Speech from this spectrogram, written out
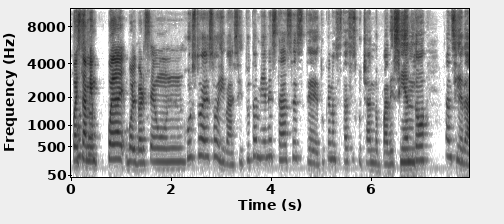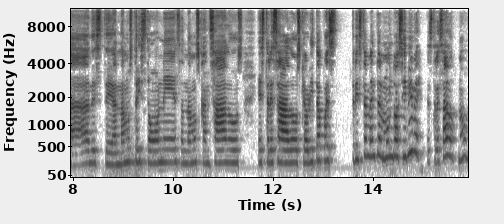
pues también pueda volverse un... Justo eso iba, si tú también estás, este, tú que nos estás escuchando, padeciendo ansiedad, este, andamos tristones, andamos cansados, estresados, que ahorita pues tristemente el mundo así vive, estresado, ¿no?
